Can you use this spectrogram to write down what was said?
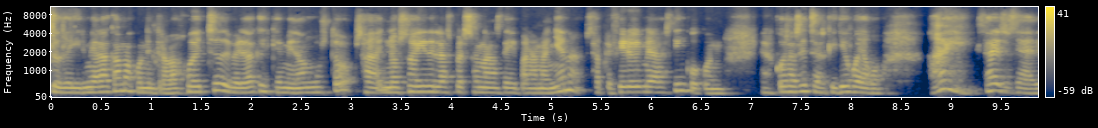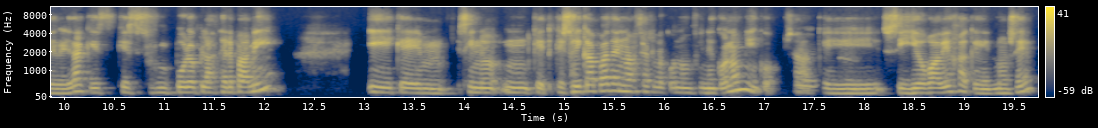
lo de irme a la cama con el trabajo hecho, de verdad que, que me da un gusto, o sea, no soy de las personas de para mañana, o sea, prefiero irme a las 5 con las cosas hechas que llego y hago, ay, ¿sabes? O sea, de verdad que es, que es un puro placer para mí y que, mm, sino, mm, que, que, soy capaz de no hacerlo con un fin económico. O sea, que si llego a vieja, que no sé,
